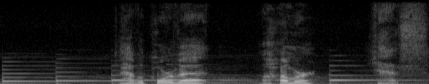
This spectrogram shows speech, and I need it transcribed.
To have a Corvette? A Hummer? Yes.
